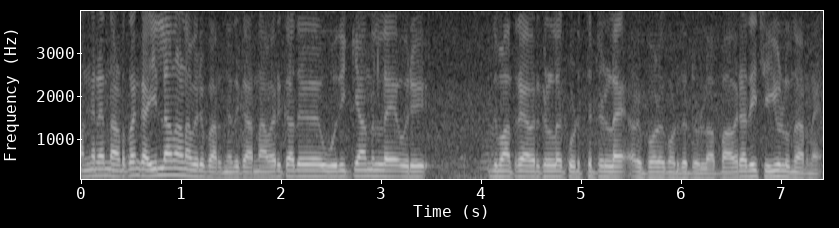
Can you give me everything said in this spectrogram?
അങ്ങനെ നടത്താൻ കഴിയില്ല എന്നാണ് അവർ പറഞ്ഞത്. കാരണം അവർക്കത് ഊതിക്കാന്നുള്ള ഒരു ഇത് മാത്രമേ അവർക്കുള്ള കൊടുത്തിട്ടുള്ള റിപ്പോർട്ട് കൊടുത്തിട്ടുള്ളൂ. അപ്പോൾ അവരത് ചെയ്യുള്ളൂ എന്ന് പറഞ്ഞത്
